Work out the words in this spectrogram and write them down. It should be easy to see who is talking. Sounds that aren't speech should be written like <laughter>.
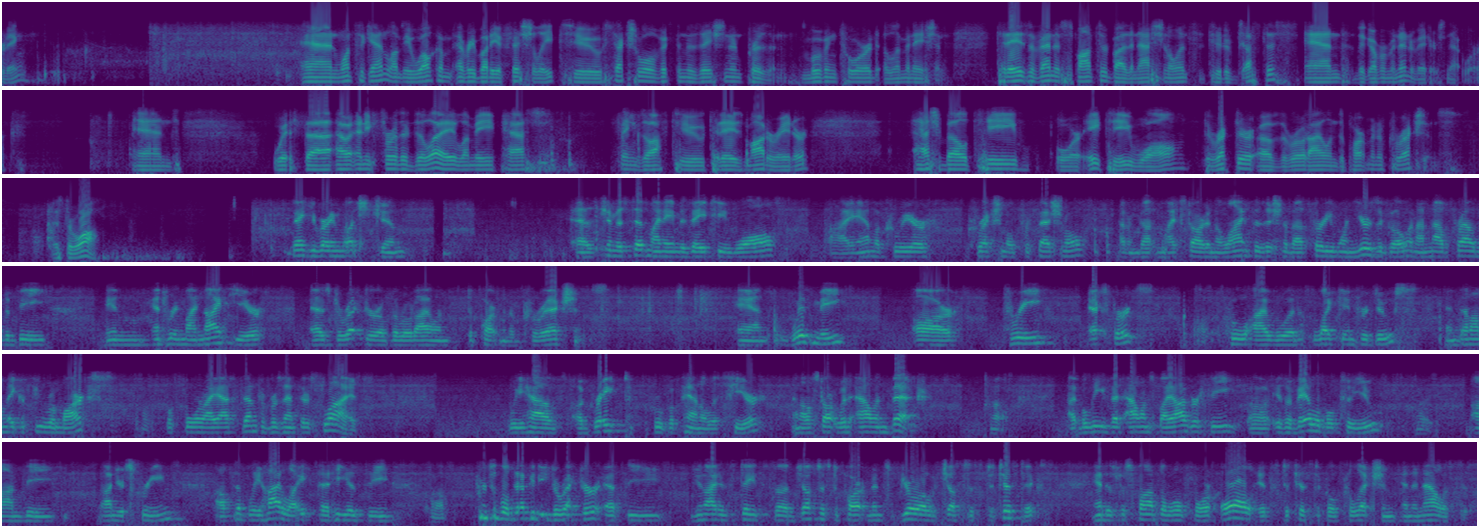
Speaker 1: starting. And once again, let me welcome everybody officially to Sexual Victimization in Prison, Moving Toward Elimination. Today's event is sponsored by the National Institute of Justice and the Government Innovators Network. And uh, without any further delay, let me pass things off to today's moderator, Ashbel T. or A.T. Wall, Director of the Rhode Island Department of Corrections. Mr. Wall.
Speaker 2: Thank you very much, Jim. As Jim has said, my name is A.T. Wall. I am a career correctional professional, having gotten my start in a line position about 31 years ago, and I'm now proud to be in entering my ninth year as director of the Rhode Island Department of Corrections. And with me are three experts who I would like to introduce, and then I'll make a few remarks before I ask them to present their slides. We have a great group of panelists here, and I'll start with Allen Beck. Uh, I believe that Allen's biography uh, is available to you on, the, on your screens. I'll simply highlight that he is the uh, Principal Deputy Director at the United States uh, Justice Department's Bureau of Justice Statistics and is responsible for all its statistical collection and analysis.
